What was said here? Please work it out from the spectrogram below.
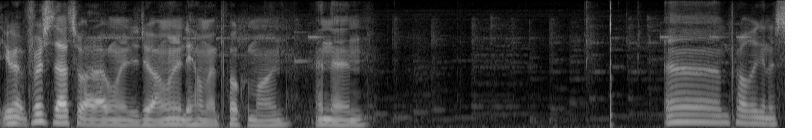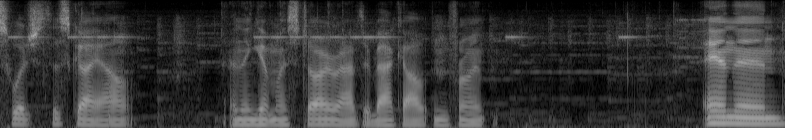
You're gonna, first. That's what I wanted to do. I wanted to help my Pokemon, and then uh, I'm probably gonna switch this guy out, and then get my Staraptor back out in front. And then,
